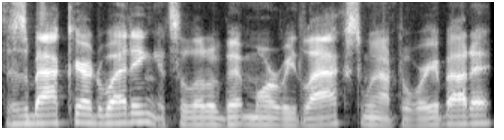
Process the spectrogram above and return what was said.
This is a backyard wedding. It's a little bit more relaxed. We don't have to worry about it.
